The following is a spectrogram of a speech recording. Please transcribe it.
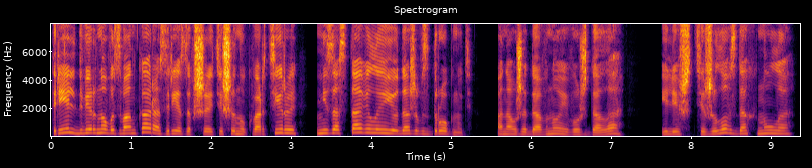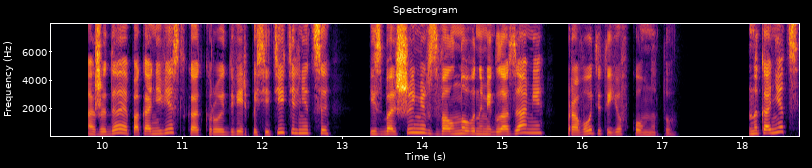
Трель дверного звонка, разрезавшая тишину квартиры, не заставила ее даже вздрогнуть. Она уже давно его ждала и лишь тяжело вздохнула, ожидая, пока невестка откроет дверь посетительницы – и с большими взволнованными глазами проводит ее в комнату. Наконец,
